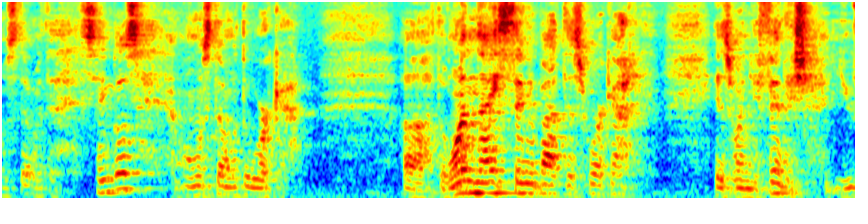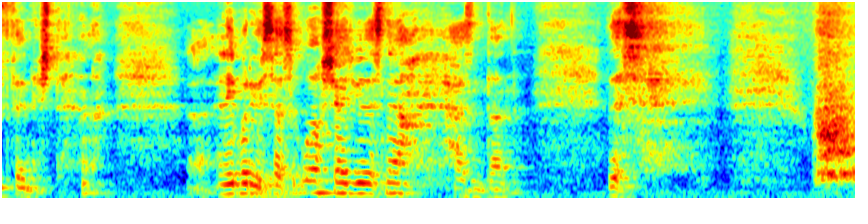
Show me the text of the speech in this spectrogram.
Almost done with the singles, almost done with the workout. Uh, the one nice thing about this workout is when you finish, you finished. uh, anybody who says, well, should I do this now? Hasn't done this.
